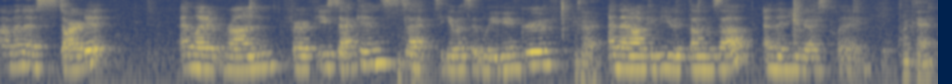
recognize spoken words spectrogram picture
I'm gonna start it and let it run for a few seconds to, to give us a lead-in groove. Okay, And then I'll give you a thumbs up and then you guys play. okay.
